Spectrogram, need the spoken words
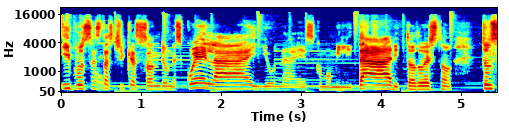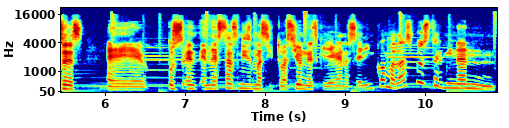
Y pues estas chicas son de una escuela y una es como militar y todo esto. Entonces, eh, pues en, en estas mismas situaciones que llegan a ser incómodas, pues terminan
